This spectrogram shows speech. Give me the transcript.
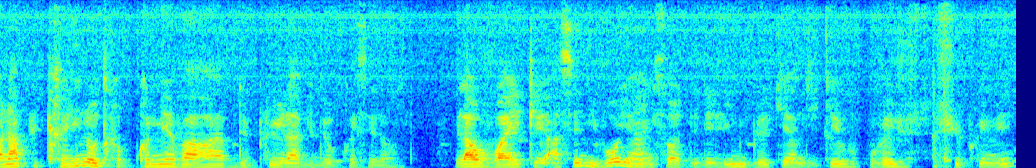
on a pu créer notre première variable depuis la vidéo précédente. Là, vous voyez qu'à ce niveau, il y a une sorte de ligne bleue qui est indiquée. Vous pouvez juste supprimer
